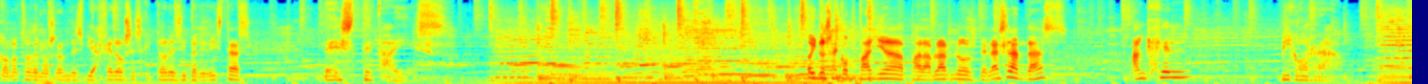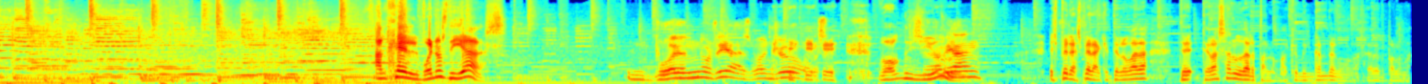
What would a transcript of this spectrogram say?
con otro de los grandes viajeros, escritores y periodistas de este país. Hoy nos acompaña para hablarnos de las landas Ángel Vigorra. Ángel, buenos días. Buenos días, bonjour. bonjour. Espera, espera, que te lo va a dar. Te, te, va a saludar Paloma, que me encanta cómo lo hace. A ver, Paloma.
